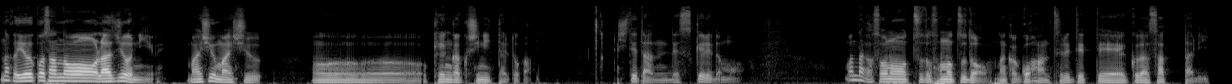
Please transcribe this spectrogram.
なんかよいこさんのラジオに毎週毎週、うー見学しに行ったりとかしてたんですけれども、まあ、なんかその都度その都度、なんかご飯連れてってくださったり、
